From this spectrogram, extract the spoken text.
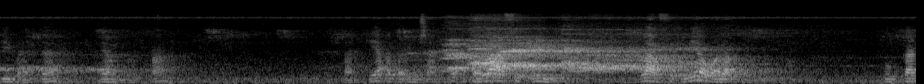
ibadah yang berupa tarkiyah atau imsakiyah atau la fi'li la fi'liya wala melakukan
